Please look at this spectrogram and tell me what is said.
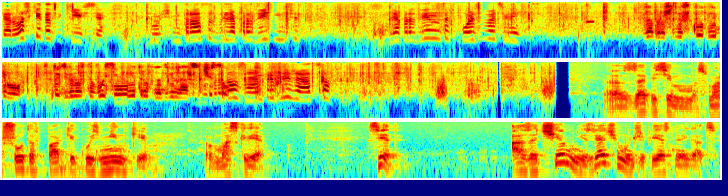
Дорожки-то такие все. В общем, трасса для продвинутых, для продвинутых пользователей. Заброшенный скотный двор. 198 метров на 12 Мы часов. продолжаем приближаться. Э, записи с маршрута в парке Кузьминки в Москве. Свет, а зачем незрячему GPS-навигация?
